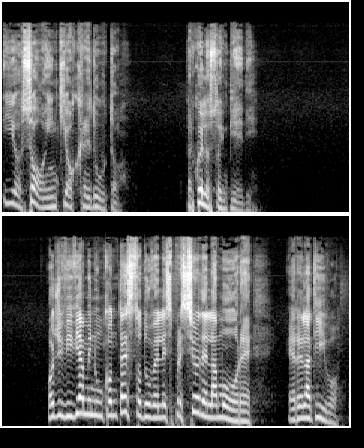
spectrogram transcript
io so in chi ho creduto, per quello sto in piedi. Oggi viviamo in un contesto dove l'espressione dell'amore è relativo.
